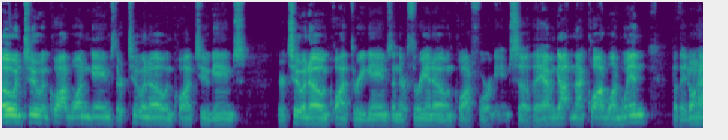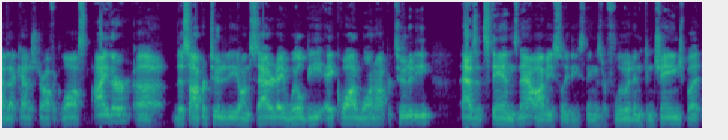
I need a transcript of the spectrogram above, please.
0 and 2 in quad 1 games, they're 2 and 0 in quad 2 games. They're 2 and 0 in quad 3 games and they're 3 and 0 in quad 4 games. So they haven't gotten that quad 1 win, but they don't have that catastrophic loss either. Uh, this opportunity on Saturday will be a quad 1 opportunity as it stands now. Obviously, these things are fluid and can change, but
